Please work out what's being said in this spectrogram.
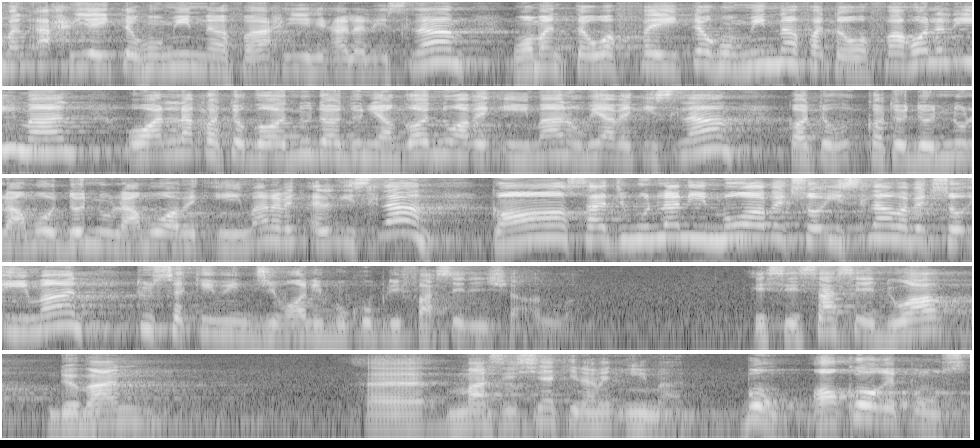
Man ahyaytahu minna fa ahyihi ala l'islam, wa man tawaffaytahu minna fa tawaffahu ala l'iman. Oh Allah, quand tu gardes nous nous iman ou bien avec islam. Quand tu, nous nous iman, avec dit son islam, avec son iman, tout ce qui est beaucoup plus facile, inshallah. Et c'est ça, c'est doigt de man euh, magicien qui n'amène iman. Bon, encore réponse.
